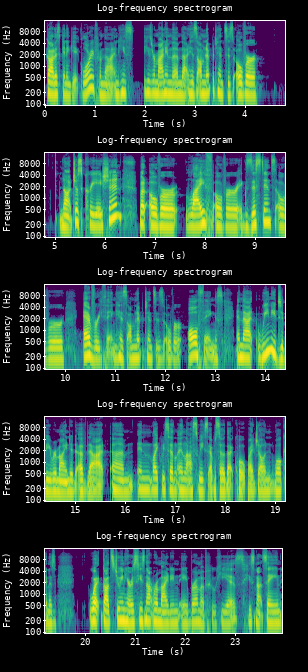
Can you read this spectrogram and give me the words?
God is going to get glory from that. And he's he's reminding them that his omnipotence is over not just creation, but over life, over existence, over everything. His omnipotence is over all things, and that we need to be reminded of that. Um, and like we said in last week's episode, that quote by Jen Wilkin is what God's doing here is he's not reminding Abram of who he is. He's not saying,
